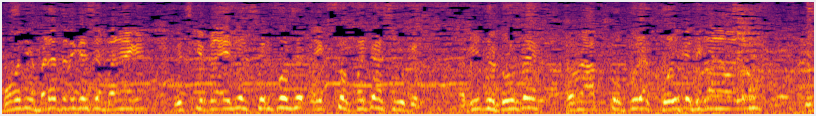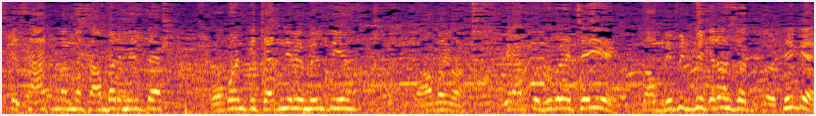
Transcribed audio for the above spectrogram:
बहुत ही बड़े तरीके से बनाया गया इसकी प्राइस है सिर्फ़ और सिर्फ़ एक सौ पचास रूपए। अभी जो डोसा है वो मैं आपको पूरा खोल के दिखाने वाला हूँ। इसके साथ में हमें सांभर मिलता है कोकन की चटनी भी मिलती है। हाँ भाई अगर आपको दुबला चाहिए तो आप रिपीट भी करा सकते हो, ठीक है?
